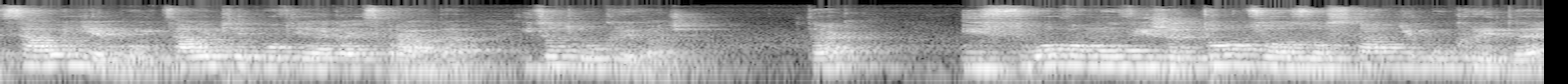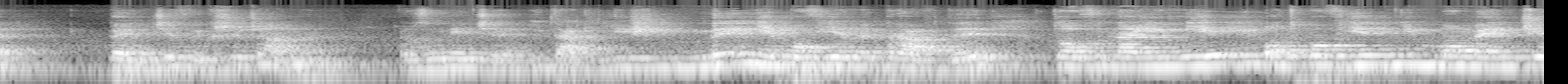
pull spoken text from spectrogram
Całe niebo i całe piekło wie, jaka jest prawda. I co tu ukrywać? Tak? I Słowo mówi, że to, co zostanie ukryte, będzie wykrzyczane. Rozumiecie? I tak, jeśli my nie powiemy prawdy, to w najmniej odpowiednim momencie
